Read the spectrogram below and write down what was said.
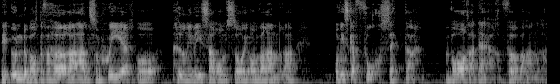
Det är underbart att få höra allt som sker och hur ni visar omsorg om varandra. Och vi ska fortsätta vara där för varandra.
